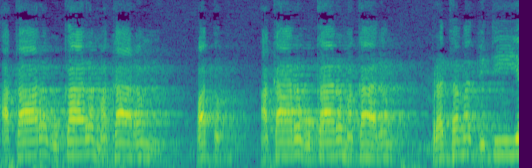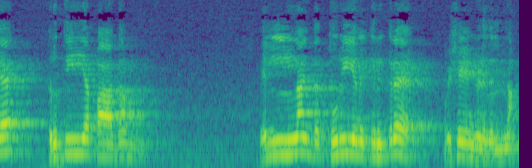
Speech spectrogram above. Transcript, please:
அகார உகார மகாரம். பார்த்தோம். அகார உகார மகாரம். பிரதம தித்தீய திருத்தீய பாதம். எல்லாம் இந்த துரியனுக்கு இருக்கிற விஷயங்கள் இதெல்லாம்.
